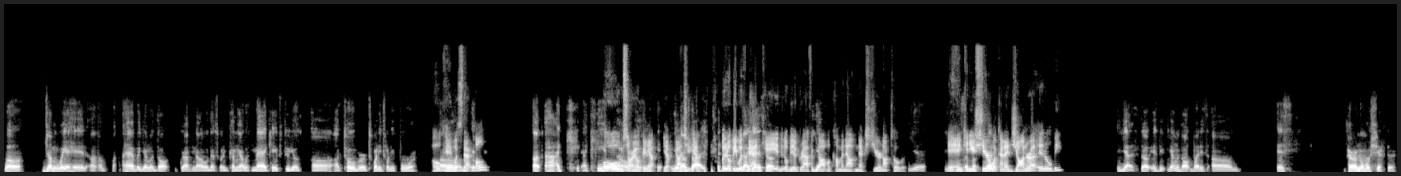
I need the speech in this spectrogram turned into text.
well, jumping way ahead, um, I have a young adult graphic novel that's going to be coming out with Mad Cave Studios uh, October 2024. Okay, um, what's that called? Uh, I can't. I can't. Oh, oh I'm oh, sorry. Man, okay, yep, yep, got yeah, you. Yeah, but it'll be with no, Mad yeah, Cave, and it'll be a graphic yeah. novel coming out next year in October. Yeah. yeah and, so, can you but, share but, what kind of genre it'll be? Yes. So it's a young adult, but it's um, it's paranormal shifter.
